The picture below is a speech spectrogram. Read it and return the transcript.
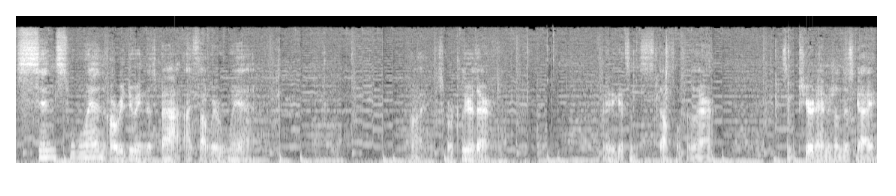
Since when are we doing this bad? I thought we were way ahead. Alright, so we're clear there. We need to get some stuff over there. Some pure damage on this guy.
